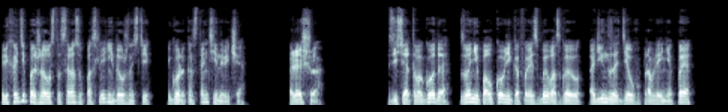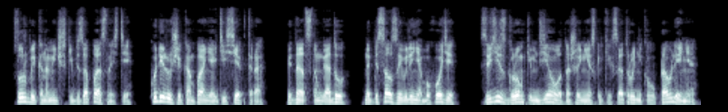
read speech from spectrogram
Переходи, пожалуйста, сразу к последней должности Егора Константиновича. Хорошо. С 10 года в звании полковника ФСБ возглавил один из отделов управления П службы экономической безопасности, курирующей компанию IT-сектора. В 2015 году написал заявление об уходе в связи с громким делом в отношении нескольких сотрудников управления,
